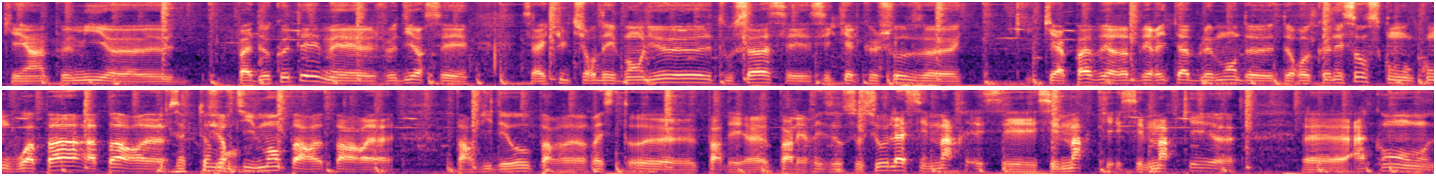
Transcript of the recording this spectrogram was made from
qui est un peu mis euh, pas de côté, mais je veux dire, c'est c'est la culture des banlieues, tout ça, c'est c'est quelque chose euh, qui, qui a pas vér- véritablement de, de reconnaissance qu'on qu'on voit pas, à part euh, furtivement par par euh, par vidéo, par euh, resto, euh, par des euh, par les réseaux sociaux. Là, c'est mar c'est marqué, c'est marqué euh, euh, à quand. on-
